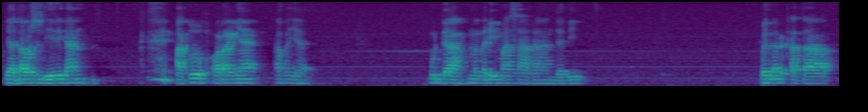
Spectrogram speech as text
ya tahu sendiri kan aku orangnya apa ya mudah menerima saran jadi benar kata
